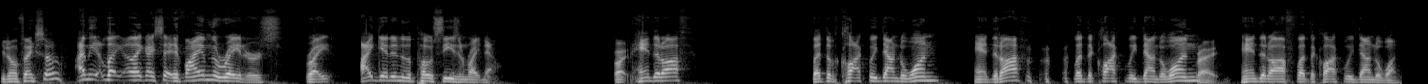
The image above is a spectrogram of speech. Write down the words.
You don't think so? I mean, like like I said, if I am the Raiders, right, I get into the postseason right now. Right, hand it off. Let the clock bleed down to one. Hand it off. let the clock bleed down to one. Right. Hand it off. Let the clock bleed down to one.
